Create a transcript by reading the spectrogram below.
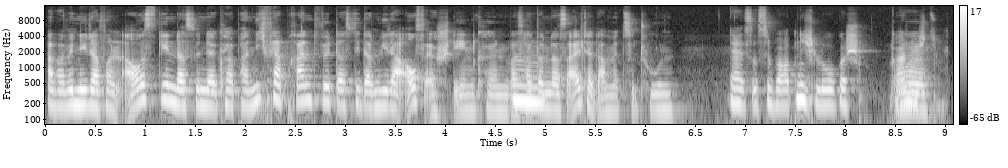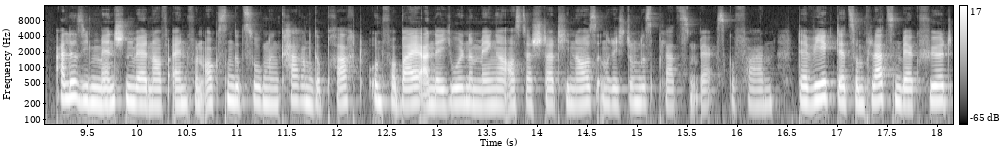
Aber wenn die davon ausgehen, dass wenn der Körper nicht verbrannt wird, dass die dann wieder auferstehen können, was mhm. hat dann das Alter damit zu tun? Ja, es ist überhaupt nicht logisch. Gar mhm. nicht. Alle sieben Menschen werden auf einen von Ochsen gezogenen Karren gebracht und vorbei an der johlenden Menge aus der Stadt hinaus in Richtung des Platzenbergs gefahren. Der Weg, der zum Platzenberg führt,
